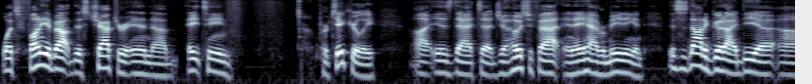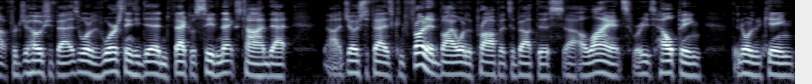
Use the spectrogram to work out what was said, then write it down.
what's funny about this chapter in uh, 18, particularly, uh, is that uh, Jehoshaphat and Ahab are meeting, and this is not a good idea uh, for Jehoshaphat. This is one of the worst things he did. In fact, we'll see the next time that uh, Jehoshaphat is confronted by one of the prophets about this uh, alliance where he's helping the northern king,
